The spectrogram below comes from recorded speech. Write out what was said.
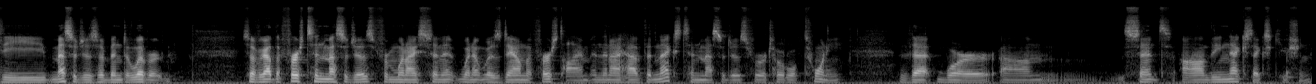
the messages have been delivered. So I've got the first 10 messages from when I sent it when it was down the first time, and then I have the next 10 messages for a total of 20 that were um, sent on the next execution.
